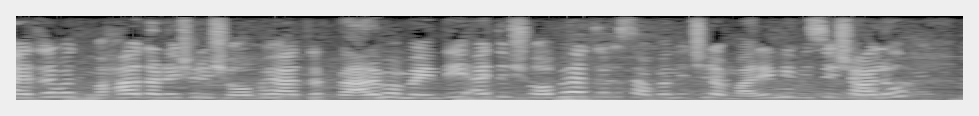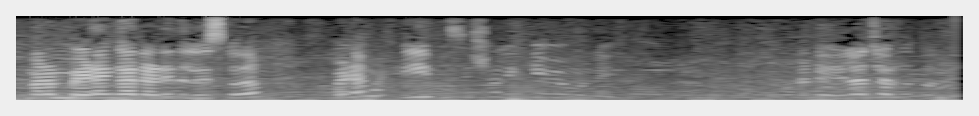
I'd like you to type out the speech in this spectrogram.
హైదరాబాద్ మహాగణేశుని శోభయాత్ర ప్రారంభమైంది. అయితే శోభయాత్రకు సంబంధించిన మరిన్ని విశేషాలు మనం మేడం గారిని అడిగి తెలుసుకుందాం. మేడం ఈ విశేషాలు ఇంకేమేమి ఉన్నాయి అంటే ఎలా జరుగుతుంది?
